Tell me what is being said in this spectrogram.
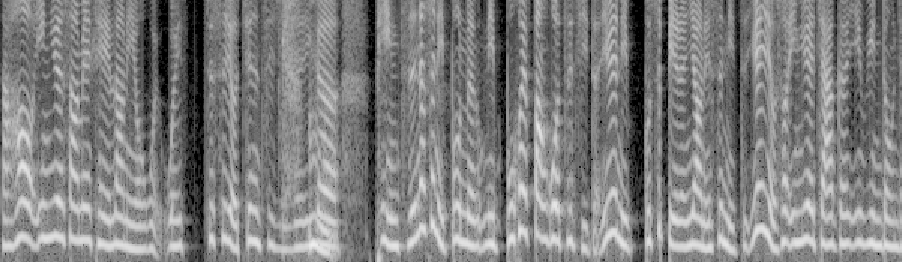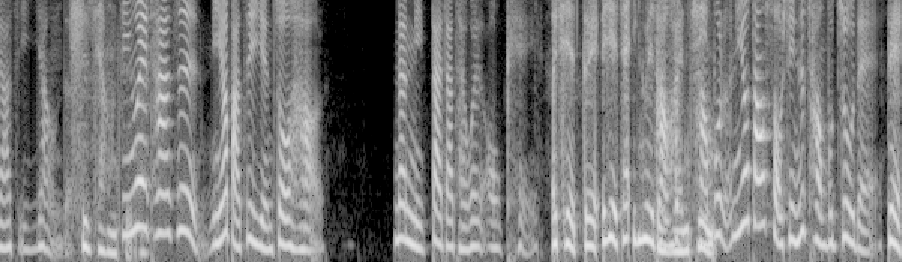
然后音乐上面可以让你有维维，就是有坚持自己的一个品质，那、嗯、是你不能，你不会放过自己的，因为你不是别人要你，是你自己，因为有时候音乐家跟运动家是一样的，是这样子，因为他是你要把自己演奏好。那你大家才会 OK，而且对，而且在音乐的环境藏不了，你又当首席，你是藏不住的，对，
